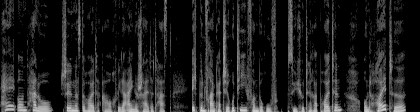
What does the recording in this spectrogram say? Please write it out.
Hey und hallo, schön, dass du heute auch wieder eingeschaltet hast. Ich bin Franka Cerutti von Beruf Psychotherapeutin und heute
